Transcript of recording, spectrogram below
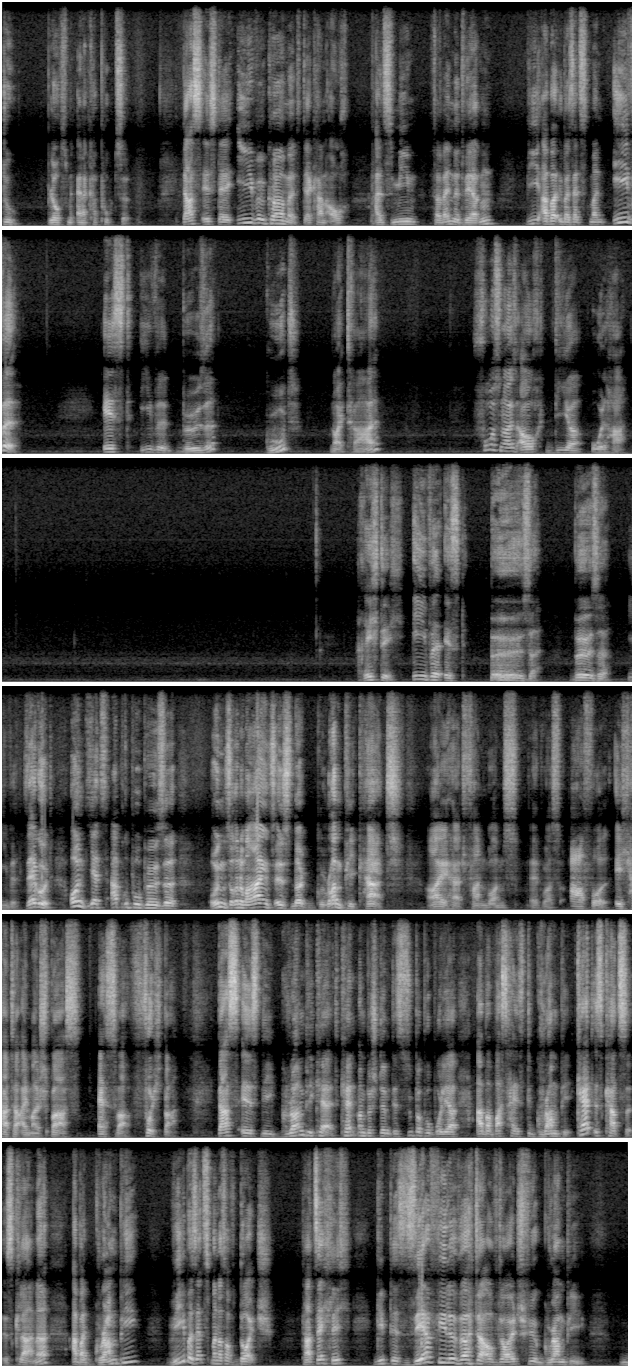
Du, bloß mit einer Kapuze. Das ist der Evil Kermit. Der kann auch als Meme verwendet werden. Wie aber übersetzt man Evil? Ist Evil böse, gut, neutral? Frohes Neues auch dir, Olha. Richtig, Evil ist böse. Böse, Evil. Sehr gut. Und jetzt apropos böse. Unsere Nummer 1 ist The Grumpy Cat. I had fun once. It was awful. Ich hatte einmal Spaß. Es war furchtbar. Das ist die Grumpy Cat. Kennt man bestimmt, ist super populär. Aber was heißt Grumpy? Cat ist Katze, ist klar, ne? Aber Grumpy, wie übersetzt man das auf Deutsch? Tatsächlich gibt es sehr viele Wörter auf Deutsch für Grumpy.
